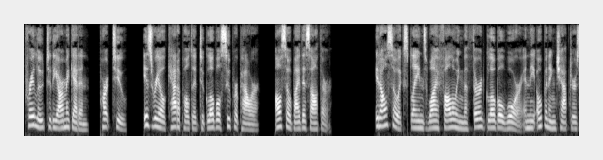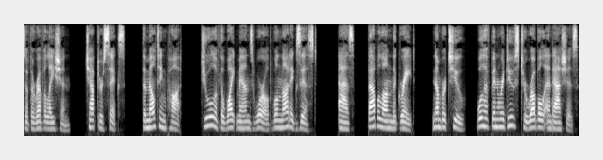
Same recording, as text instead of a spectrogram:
Prelude to the Armageddon, Part 2, Israel Catapulted to Global Superpower, also by this author. It also explains why, following the Third Global War in the opening chapters of the Revelation, Chapter 6 The Melting Pot, Jewel of the White Man's World will not exist, as Babylon the Great, number 2, will have been reduced to rubble and ashes,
